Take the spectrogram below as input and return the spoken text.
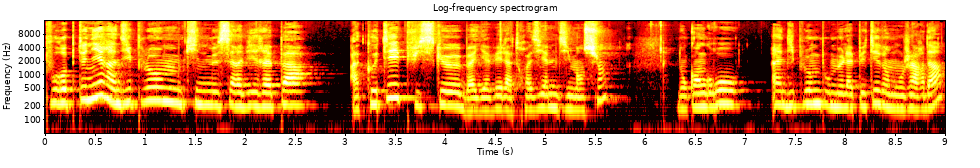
pour obtenir un diplôme qui ne me servirait pas à côté puisque bah, il y avait la troisième dimension? Donc en gros, un diplôme pour me la péter dans mon jardin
